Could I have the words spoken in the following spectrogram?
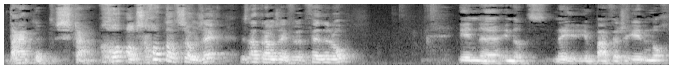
Daarop te staan. God, als God dat zo zegt, er staat trouwens even verderop, in, uh, in dat, nee, een paar versen eerder nog.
